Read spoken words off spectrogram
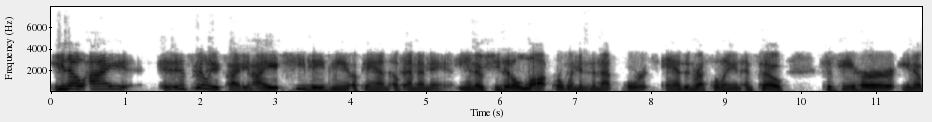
You know, I it's really exciting. I she made me a fan of MMA. You know, she did a lot for women in that sport and in wrestling. And so to see her, you know,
